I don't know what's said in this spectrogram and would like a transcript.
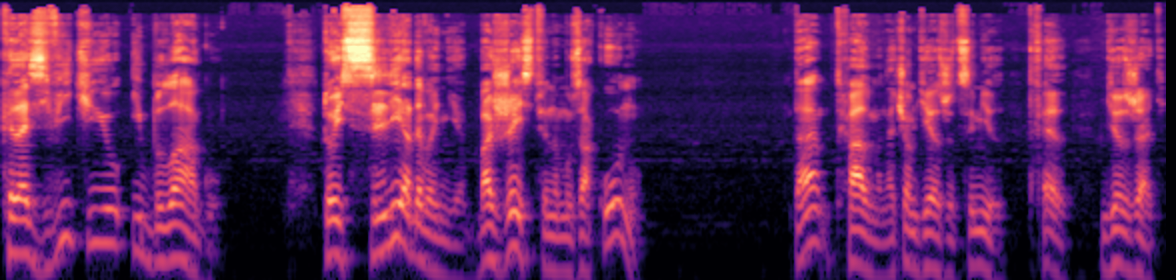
к развитию и благу. То есть следование божественному закону да, дхарма, на чем держится мир, тхер, держать,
